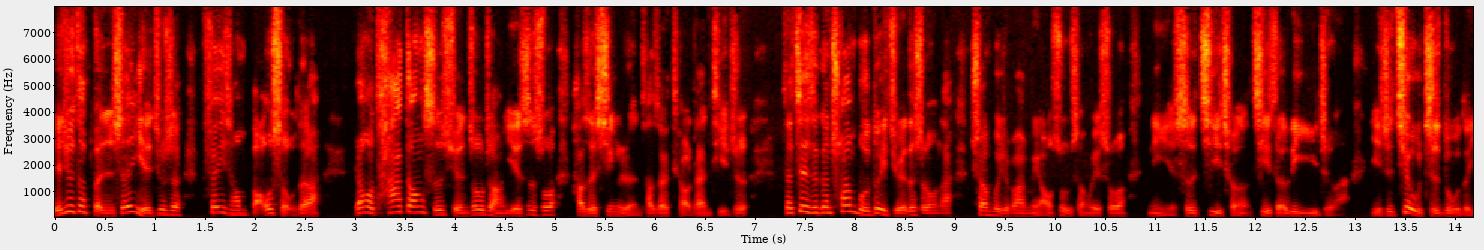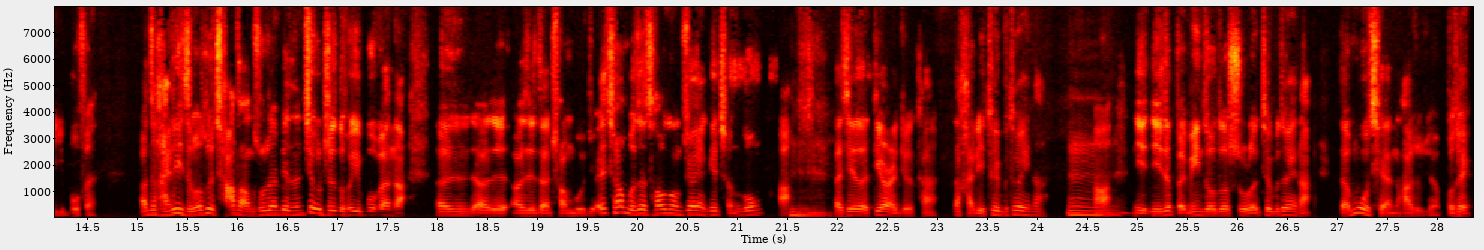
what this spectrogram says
也就是他本身也就是非常保守的、啊。然后他当时选州长也是说他是新人，他在挑战体制。在这次跟川普对决的时候呢，川普就把他描述成为说你是继承既得利益者，你是旧制度的一部分。啊，那海利怎么会查党出身变成旧制度一部分呢？嗯，而且而且在川普就哎，川普这操纵居然也可以成功啊！那接着第二就看那海利退不退呢？嗯啊，你你的本命州都输了，退不退呢？但目前他是觉得不退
